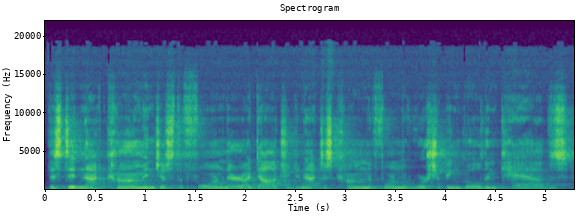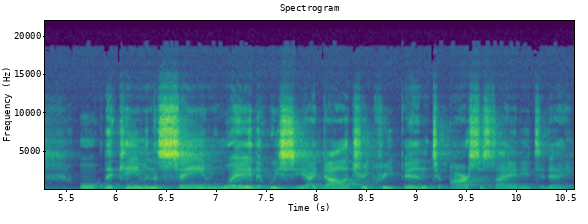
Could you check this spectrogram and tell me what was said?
This did not come in just the form, their idolatry did not just come in the form of worshiping golden calves or that came in the same way that we see idolatry creep into our society today.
